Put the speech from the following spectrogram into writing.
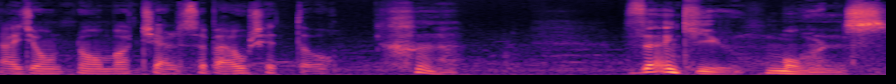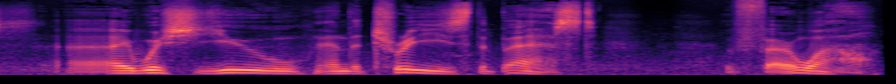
I don't know much else about it though. Thank you, Mourns. I wish you and the trees the best. Farewell.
